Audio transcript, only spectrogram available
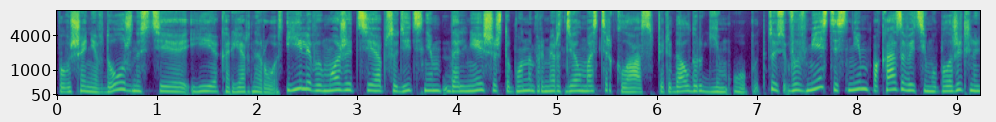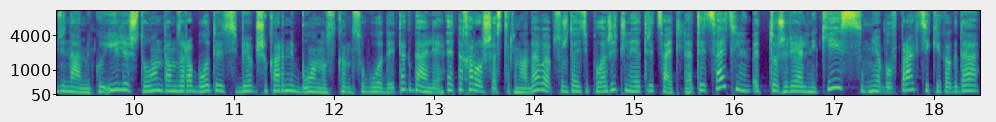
повышение в должности и карьерный рост. Или вы можете обсудить с ним дальнейшее, чтобы он, например, сделал мастер-класс, передал другим опыт. То есть вы вместе с ним показываете ему положительную динамику динамику, или что он там заработает себе шикарный бонус к концу года и так далее. Это хорошая сторона, да, вы обсуждаете положительное и отрицательное. Отрицательное — это тоже реальный кейс. У меня был в практике, когда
